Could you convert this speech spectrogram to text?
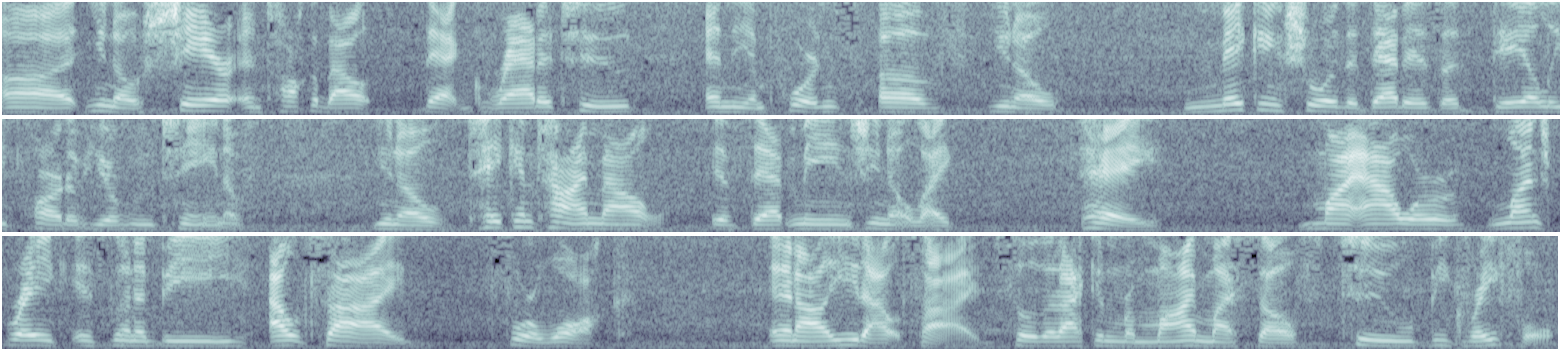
uh, you know, share and talk about that gratitude and the importance of, you know, making sure that that is a daily part of your routine of you know, taking time out if that means, you know, like, hey, my hour lunch break is going to be outside for a walk and I'll eat outside so that I can remind myself to be grateful,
